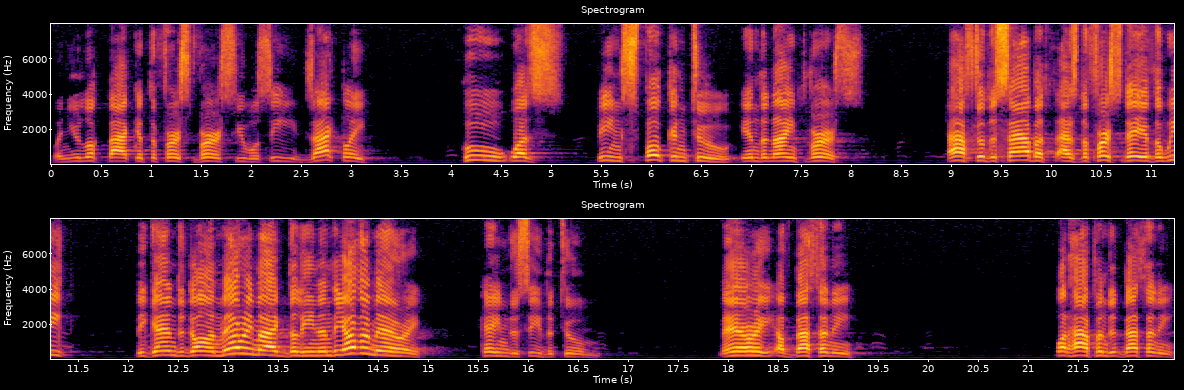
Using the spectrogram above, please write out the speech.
When you look back at the first verse, you will see exactly who was being spoken to in the ninth verse. After the Sabbath, as the first day of the week began to dawn, Mary Magdalene and the other Mary came to see the tomb. Mary of Bethany. What happened at Bethany?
